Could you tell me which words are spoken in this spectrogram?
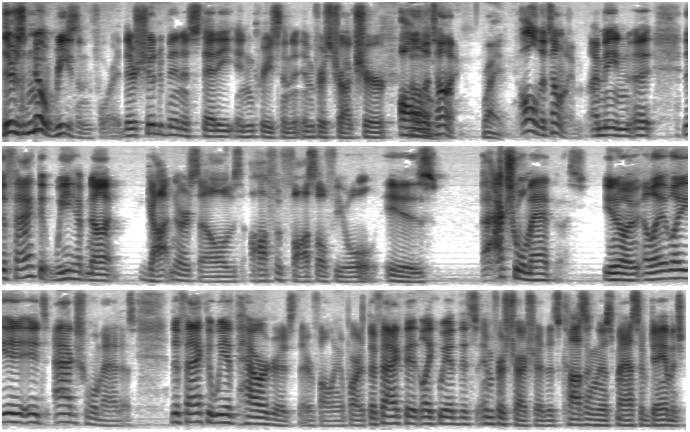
There's no reason for it. There should have been a steady increase in infrastructure all oh, the time. Right. All the time. I mean, uh, the fact that we have not gotten ourselves off of fossil fuel is actual madness. You know, like, like it's actual madness. The fact that we have power grids that are falling apart, the fact that like we have this infrastructure that's causing this massive damage,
